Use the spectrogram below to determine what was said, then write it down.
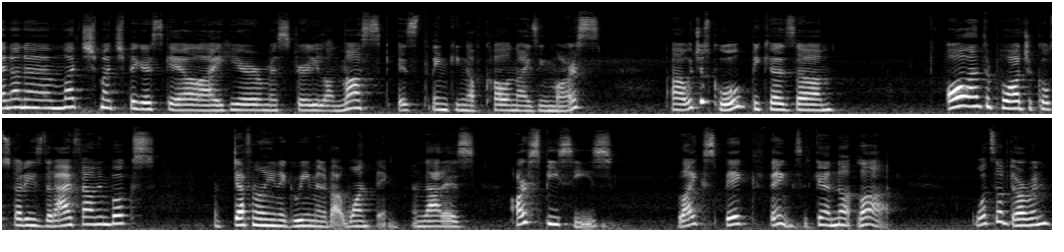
And on a much, much bigger scale, I hear Mr. Elon Musk is thinking of colonizing Mars, uh, which is cool because um, all anthropological studies that I found in books are definitely in agreement about one thing, and that is our species likes big things. It cannot lie. What's up, Darwin?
